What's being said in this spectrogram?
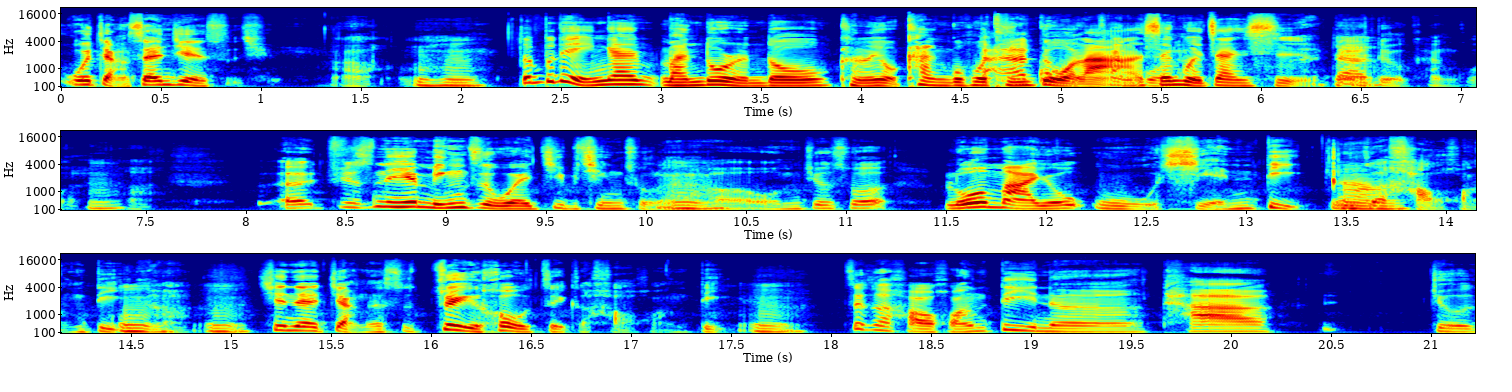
我讲三件事情。啊，嗯哼，这部电影应该蛮多人都可能有看过或听过啦，《神鬼战士》大家都有看过了啊。呃，就是那些名字我也记不清楚了啊。我们就说罗马有五贤帝，五个好皇帝啊。嗯，现在讲的是最后这个好皇帝。嗯，这个好皇帝呢，他就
